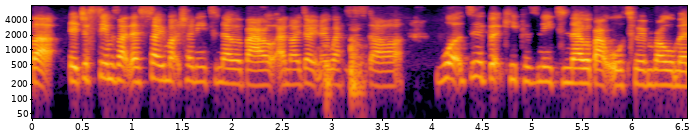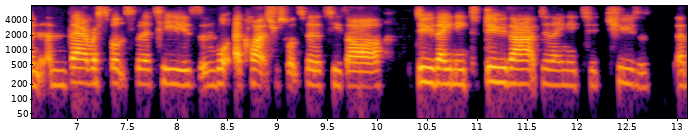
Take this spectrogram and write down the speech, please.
but it just seems like there's so much I need to know about and I don't know where to start. What do bookkeepers need to know about auto enrollment and their responsibilities and what their clients' responsibilities are? Do they need to do that? Do they need to choose a, a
